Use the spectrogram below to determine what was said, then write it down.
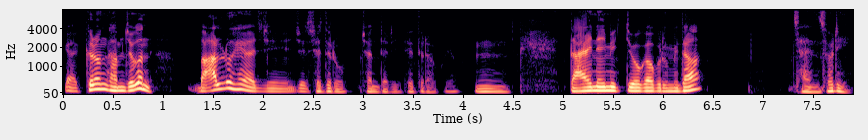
그러니까 그런 감정은 말로 해야지 이제 제대로 전달이 되더라고요. 음, 다이내믹 듀오가 부릅니다. 잔소리.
